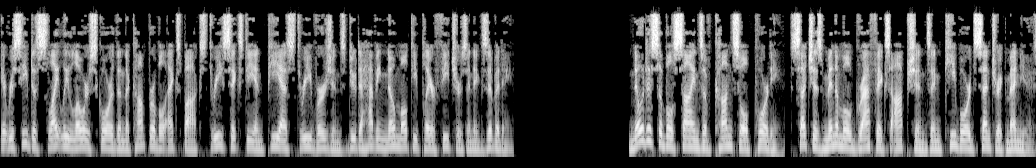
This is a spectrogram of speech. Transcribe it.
it received a slightly lower score than the comparable Xbox 360 and PS3 versions due to having no multiplayer features and exhibiting Noticeable signs of console porting, such as minimal graphics options and keyboard-centric menus.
